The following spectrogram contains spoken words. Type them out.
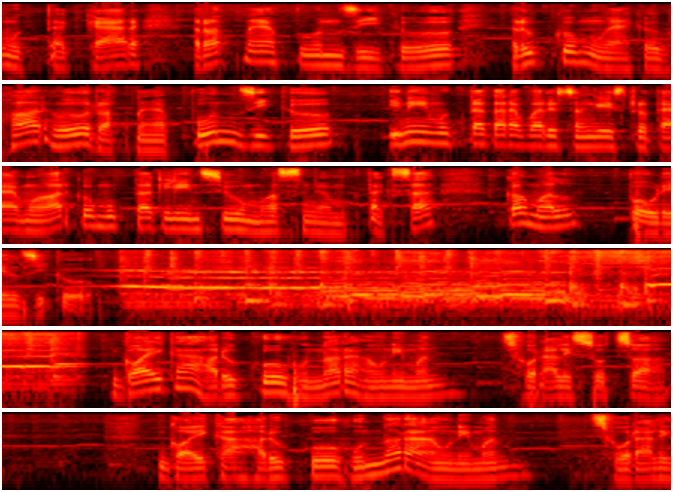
मुक्तकार रत्ना पुन्जीको रुखको मुहाको घर हो रत्ना पुन्जीको यिनै मुक्त करपहरूसँगै श्रोता म अर्को मुक्तक लिन्छु मसँग मुक्तक छ कमल पौडेलजीको। गएकाहरूको हुन्न र आउने मन छोराले सोध्छ गएकाहरूको हुन्न र आउने मन छोराले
